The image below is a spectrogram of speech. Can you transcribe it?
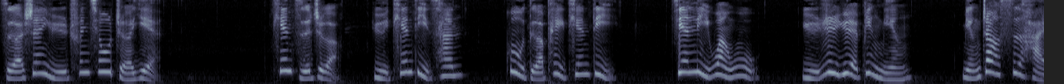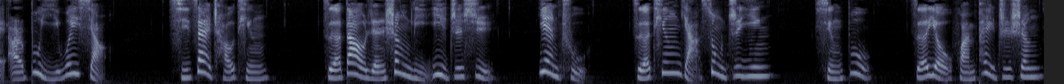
则身于春秋者也。天子者，与天地参，故得配天地，兼利万物。与日月并明，明照四海而不遗微小。其在朝廷，则道仁圣礼义之序；宴处，则听雅颂之音；行步，则有环佩之声；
